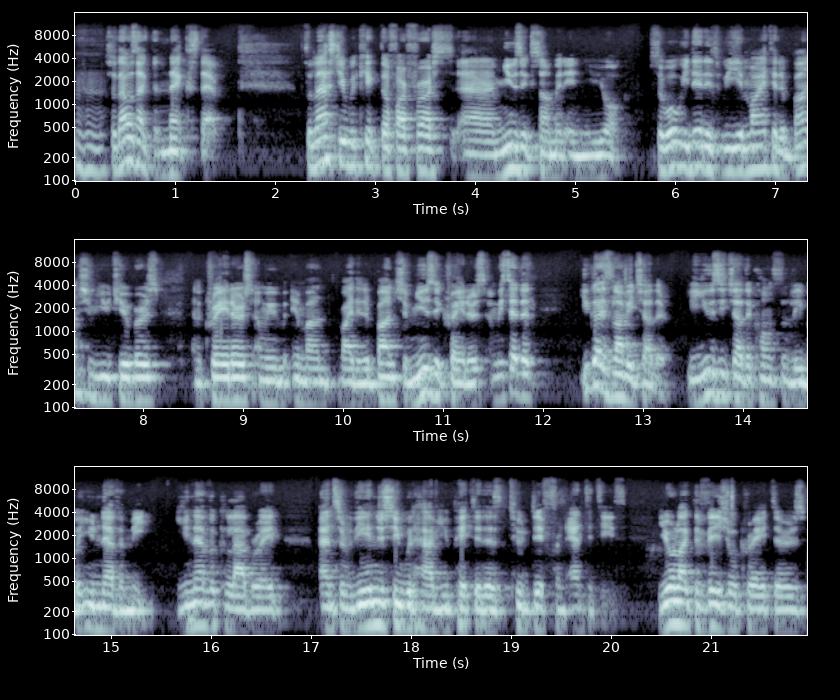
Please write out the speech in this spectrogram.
Mhm. so that was like the next step so last year we kicked off our first uh, music summit in new york so what we did is we invited a bunch of YouTubers and creators, and we invited a bunch of music creators, and we said that you guys love each other, you use each other constantly, but you never meet, you never collaborate, and sort of the industry would have you pitted as two different entities. You're like the visual creators,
